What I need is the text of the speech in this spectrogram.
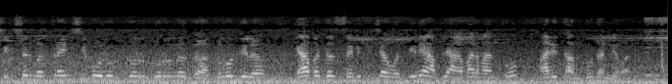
शिक्षण मंत्र्यांशी बोलून करून करून करून दिलं. याबद्दल समितीच्या वतीने आपले आभार मानतो आणि थांबतो. धन्यवाद.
